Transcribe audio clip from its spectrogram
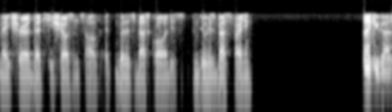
make sure that he shows himself with his best qualities and do his best fighting. Thank you, guys.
